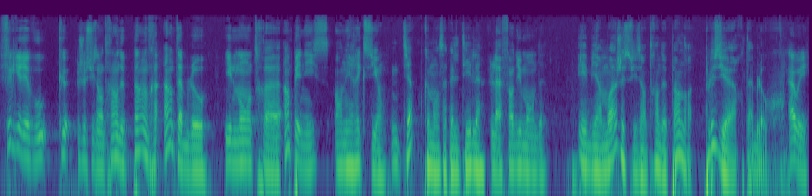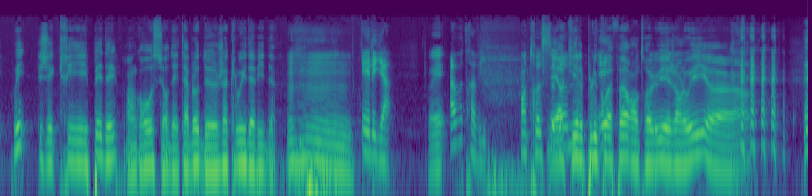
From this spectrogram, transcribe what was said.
Figurez-vous que je suis en train de peindre un tableau. Il montre euh, un pénis en érection. Tiens, comment s'appelle-t-il? La fin du monde. Eh bien moi, je suis en train de peindre plusieurs tableaux. Ah oui. Oui, j'écris PD, en gros, sur des tableaux de Jacques-Louis David. Mhm. Et les gars, Oui. à votre avis, entre D'ailleurs, Sodome qui est le plus et- coiffeur entre lui et Jean-Louis euh, hein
